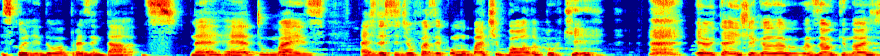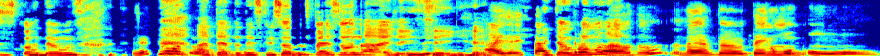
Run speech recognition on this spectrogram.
escolhido apresentar né, reto, mas a gente decidiu fazer como bate-bola, porque eu e Thaís chegamos à conclusão que nós discordamos até da descrição dos personagens, sim. A gente tá Então, vamos lá. né? do- Tem um, um-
